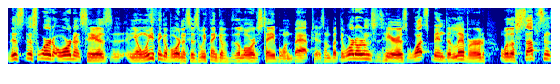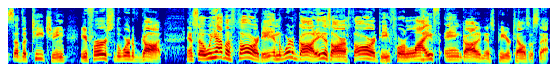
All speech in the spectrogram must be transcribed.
this, this word ordinances, you know, when we think of ordinances, we think of the Lord's table and baptism, but the word ordinances here is what's been delivered or the substance of the teaching refers to the Word of God. And so we have authority, and the Word of God is our authority for life and godliness, Peter tells us that.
